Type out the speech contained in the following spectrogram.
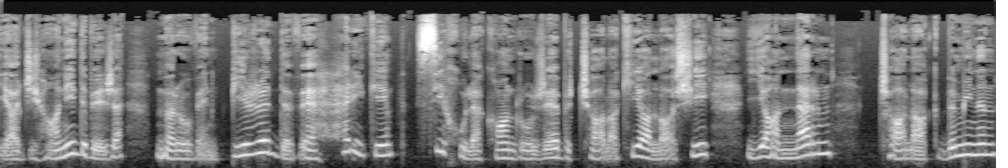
یا جیهانی دبیجه مروین پیر دوه هری که سی خولکان روژه به چالاکی یا لاشی یا نرم چالاک بمینن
